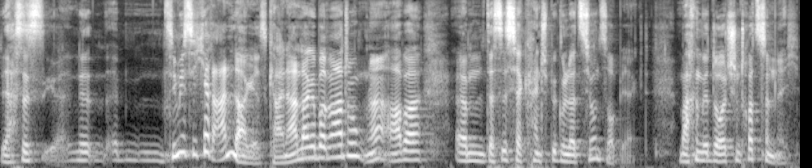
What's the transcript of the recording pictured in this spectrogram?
dass es eine, eine ziemlich sichere Anlage ist. Keine Anlageberatung, ne, aber ähm, das ist ja kein Spekulationsobjekt. Machen wir Deutschen trotzdem nicht.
